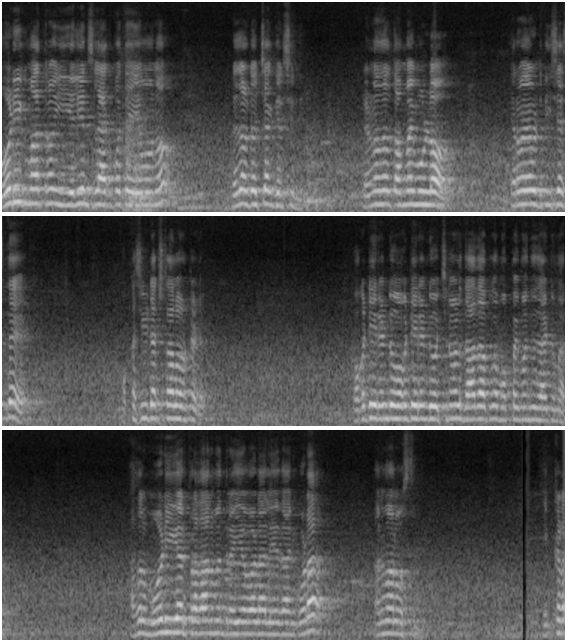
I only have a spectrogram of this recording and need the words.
మోడీకి మాత్రం ఈ ఎలియన్స్ లేకపోతే ఏమోనో రిజల్ట్ వచ్చాక తెలిసింది. రెండు వందల తొంభై మూడులో ఇరవై ఒకటి తీసేస్తే ఒక్క సీట్ ఎక్స్ట్రాలో ఉంటాడు. ఒకటి రెండు ఒకటి రెండు వచ్చిన వాళ్ళు దాదాపుగా ముప్పై మంది దాటున్నారు. అసలు మోడీ గారు ప్రధానమంత్రి అయ్యేవాడా లేదా అని కూడా అనుమానం వస్తుంది. ఇక్కడ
